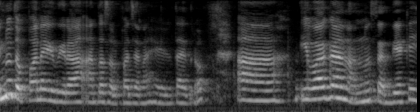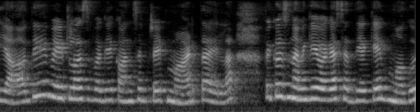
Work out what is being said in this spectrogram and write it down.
ಇನ್ನೂ ದಪ್ಪನೇ ಇದ್ದೀರಾ ಅಂತ ಸ್ವಲ್ಪ ಜನ ಹೇಳ್ತಾ ಇದ್ರು. ಇವಾಗ ನಾನು ಸದ್ಯಕ್ಕೆ ಯಾವುದೇ ವೆಯ್ಟ್ ಲಾಸ್ ಬಗ್ಗೆ ಕಾನ್ಸಂಟ್ರೇಟ್ ಮಾಡ್ತಾ ಇಲ್ಲ. ಬಿಕಾಸ್ ನನಗೆ ಇವಾಗ ಸದ್ಯಕ್ಕೆ ಮಗು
